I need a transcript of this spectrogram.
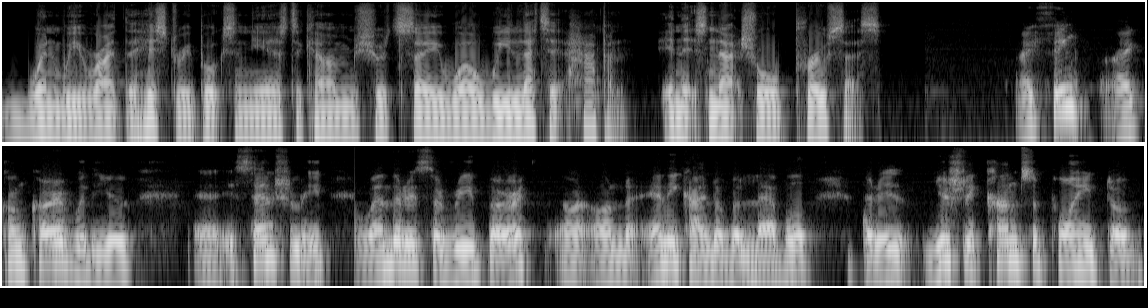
when we write the history books in years to come, should say, well, we let it happen in its natural process. I think I concur with you. Uh, essentially, when there is a rebirth on, on, any kind of a level, there is usually comes a point of,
